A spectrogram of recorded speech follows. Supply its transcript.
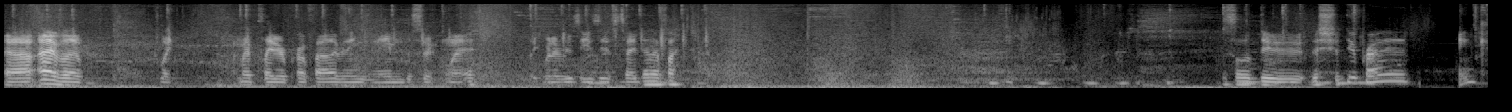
Uh, I have a like my player profile. Everything's named a certain way. like whatever's easiest to identify. Do. This should do pride. I think.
